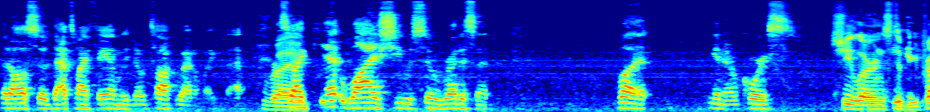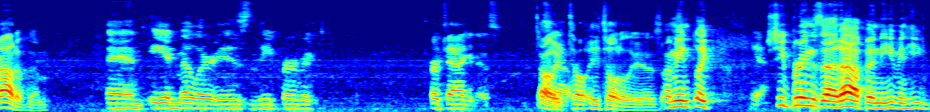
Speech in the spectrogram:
but also that's my family. Don't talk about it like that. Right. So I get why she was so reticent. But, you know, of course, she learns to be proud of them. And Ian Miller is the perfect protagonist. Oh, he, to- he totally is. I mean, like, Yeah. she brings that up, and even he,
